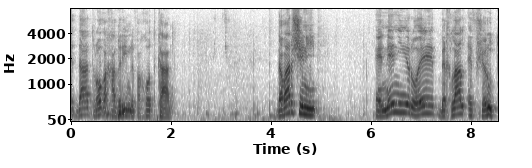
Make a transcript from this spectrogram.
את דעת רוב החברים לפחות כאן. דבר שני, אינני רואה בכלל אפשרות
